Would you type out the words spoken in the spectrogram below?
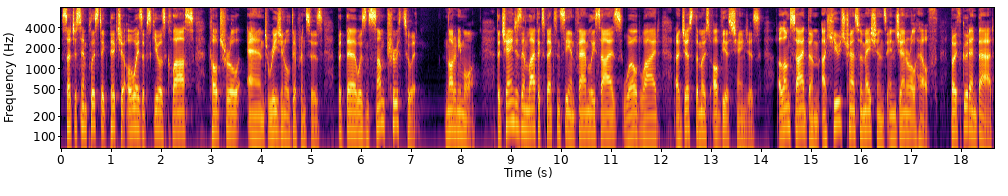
Such a simplistic picture always obscures class, cultural, and regional differences, but there was some truth to it. Not anymore. The changes in life expectancy and family size worldwide are just the most obvious changes. Alongside them are huge transformations in general health, both good and bad,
